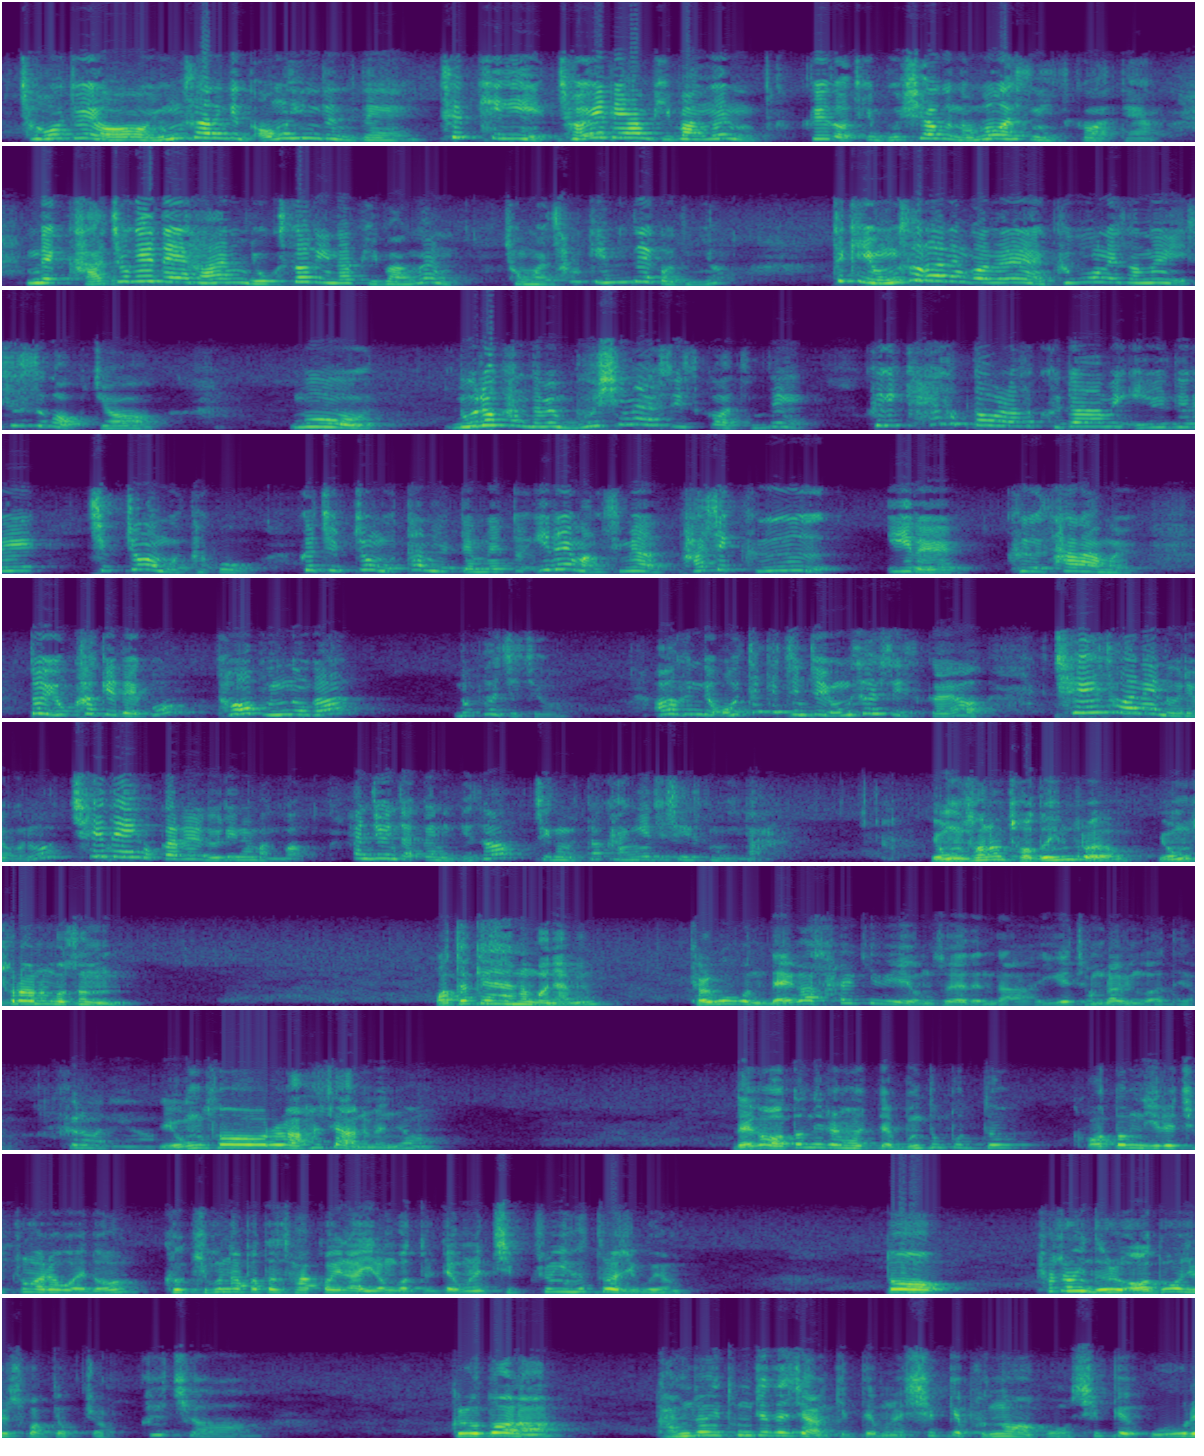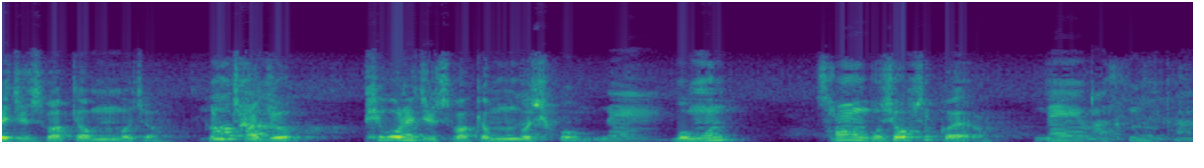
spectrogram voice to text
저도요, 용서하는 게 너무 힘든데, 특히 저에 대한 비방은 그래도 어떻게 무시하고 넘어갈 수는 있을 것 같아요. 근데 가족에 대한 욕설이나 비방은 정말 참기 힘들거든요. 특히 용서라는 거는 그 부분에서는 있을 수가 없죠. 뭐, 노력한다면 무시는 할수 있을 것 같은데, 그게 계속 떠올라서 그 다음에 일들에 집중을 못하고, 그 집중 못한 일 때문에 또 일을 망치면 다시 그 일을, 그 사람을 또 욕하게 되고, 더 분노가 높아지죠. 아, 근데 어떻게 진짜 용서할 수 있을까요? 최소한의 노력으로 최대의 효과를 누리는 방법. 한지훈 작가님께서 지금부터 강의해 주시겠습니다. 용서는 저도 힘들어요. 용서라는 것은 어떻게 하는 거냐면 결국은 내가 살기 위해 용서해야 된다. 이게 정답인 것 같아요. 그러네요. 용서를 하지 않으면요. 내가 어떤 일을 할 때 문득문득 어떤 일에 집중하려고 해도 그 기분 나빴던 사건이나 이런 것들 때문에 집중이 흐트러지고요. 또 표정이 늘 어두워질 수밖에 없죠. 그렇죠. 그리고 또 하나 감정이 통제되지 않기 때문에 쉽게 분노하고 쉽게 우울해질 수밖에 없는 거죠. 그럼 어, 자주 피곤해질 수밖에 없는 것이고 네. 몸은 성한 곳이 없을 거예요. 네, 맞습니다.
